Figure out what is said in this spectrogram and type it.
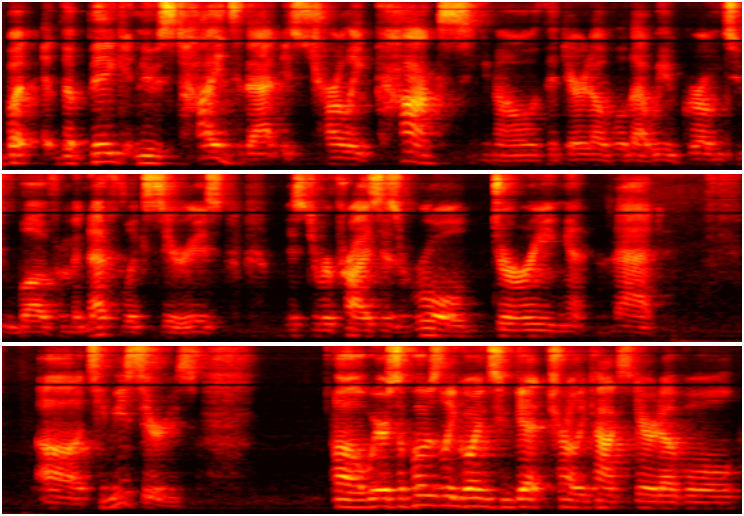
But the big news tied to that is Charlie Cox, you know, the Daredevil that we've grown to love from the Netflix series, is to reprise his role during that uh, TV series. Uh, we're supposedly going to get Charlie Cox Daredevil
